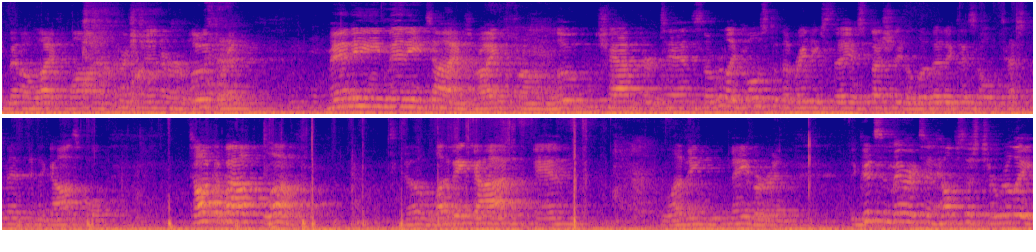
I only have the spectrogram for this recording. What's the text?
you've been a lifelong Christian or Lutheran, many, many times, right? From Luke chapter 10. So, really, most of the readings today, especially the Leviticus, Old Testament, and the Gospel, talk about love. You know, loving God and loving neighbor. And the Good Samaritan helps us to really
